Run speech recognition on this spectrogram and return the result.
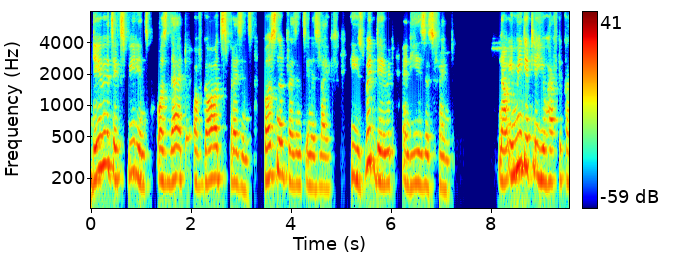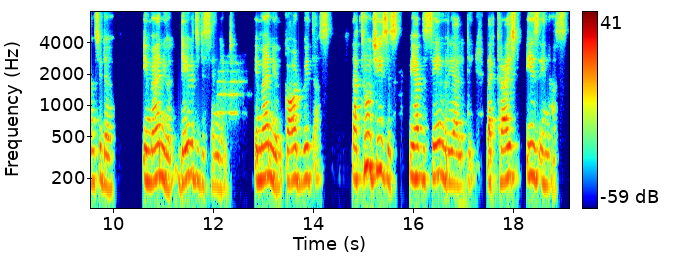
David's experience was that of God's presence, personal presence in his life. He is with David and he is his friend. Now, immediately you have to consider Emmanuel, David's descendant. Emmanuel, God with us. Now, through Jesus, we have the same reality that Christ is in us.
